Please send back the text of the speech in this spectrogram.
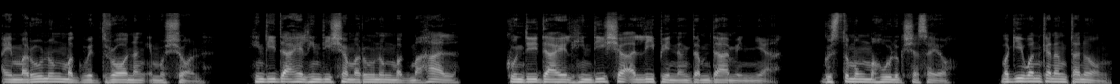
ay marunong mag-withdraw ng emosyon. Hindi dahil hindi siya marunong magmahal, kundi dahil hindi siya alipin ng damdamin niya. Gusto mong mahulog siya sa'yo. Mag-iwan ka ng tanong,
